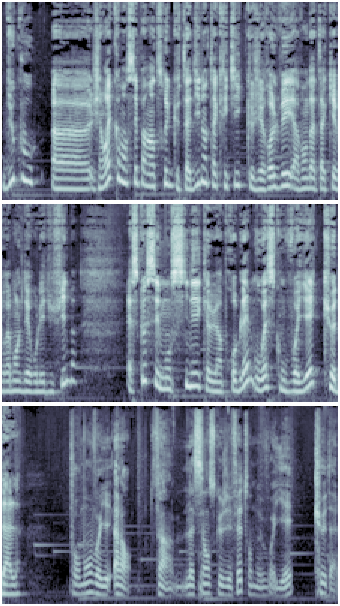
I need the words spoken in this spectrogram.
Du coup, euh, j'aimerais commencer par un truc que t'as dit dans ta critique que j'ai relevé avant d'attaquer vraiment le déroulé du film. Est-ce que c'est mon ciné qui a eu un problème ou est-ce qu'on voyait que dalle? Pour moi, on voyait. Alors, enfin, la séance que j'ai faite, on ne voyait que dalle.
